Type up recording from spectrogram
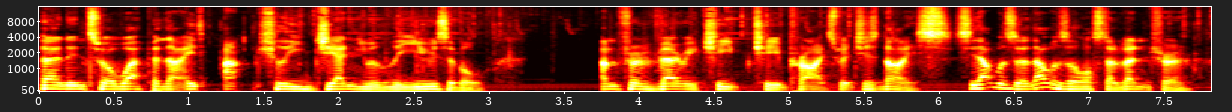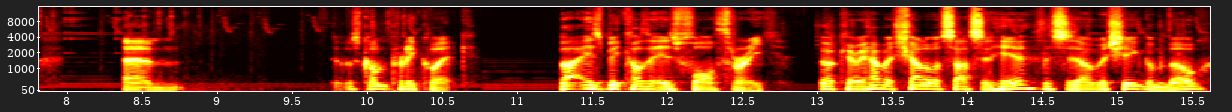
turn into a weapon that is actually genuinely usable and for a very cheap cheap price, which is nice. See, that was a that was a lost adventurer. Um, it was gone pretty quick. That is because it is 4-3. Okay, we have a Shadow Assassin here. This is our machine gun bow.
